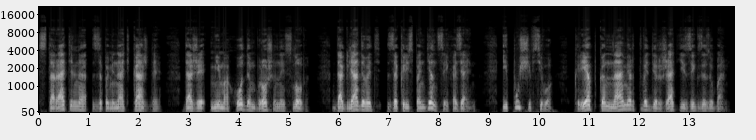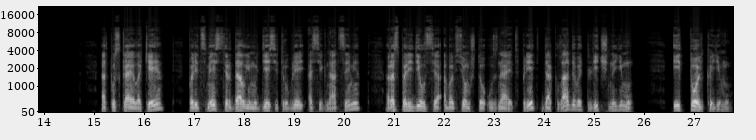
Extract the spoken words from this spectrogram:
старательно запоминать каждое, даже мимоходом брошенное слово, доглядывать за корреспонденцией хозяина и пуще всего крепко намертво держать язык за зубами. Отпуская лакея, полицмейстер дал ему 10 рублей ассигнациями распорядился обо всем, что узнает впредь, докладывать лично ему, и только ему,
